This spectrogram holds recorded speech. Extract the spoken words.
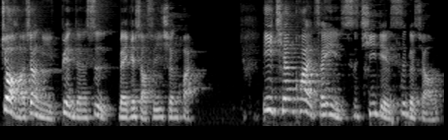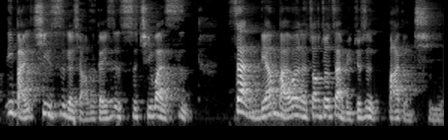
就好像你变成是每个小时一千块，一千块乘以十七点四个小，一百七十四个小时，等于是十七万四，占两百万的装修占比就是八点七。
